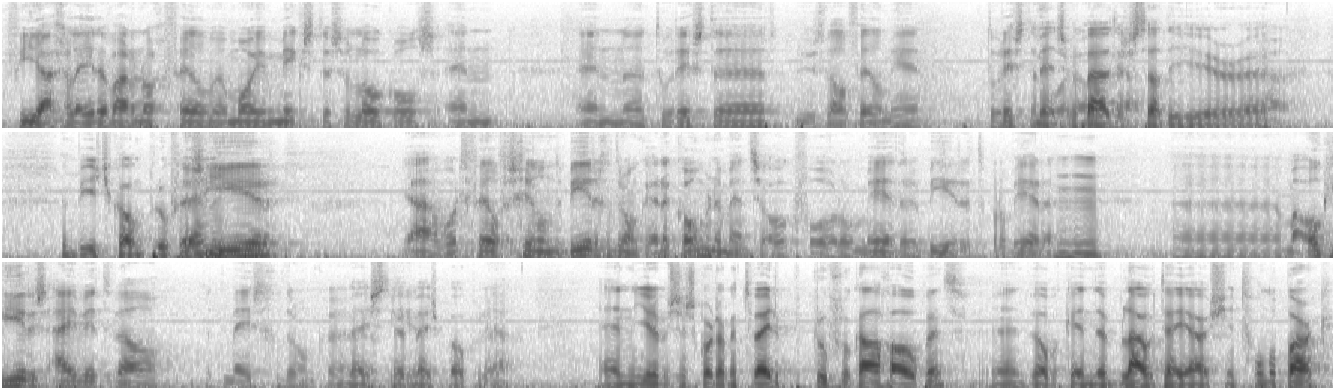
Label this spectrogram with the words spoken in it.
Vier jaar geleden waren er nog veel meer mooie mix tussen locals en, en eh, toeristen. Nu is het wel veel meer toeristen mensen van buiten de stad die hier... eh, ja. Een biertje komen proeven. Dus en, hier ja, wordt veel verschillende bieren gedronken. Hè. Daar komen de mensen ook voor om meerdere bieren te proberen. Mhm. Eh, maar ook hier is eiwit wel het meest gedronken Het meest, het meest populair. Ja. En jullie hebben sinds kort ook een tweede proeflokaal geopend. Hè, het welbekende Blauwe Theehuisje in het Vondelpark.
